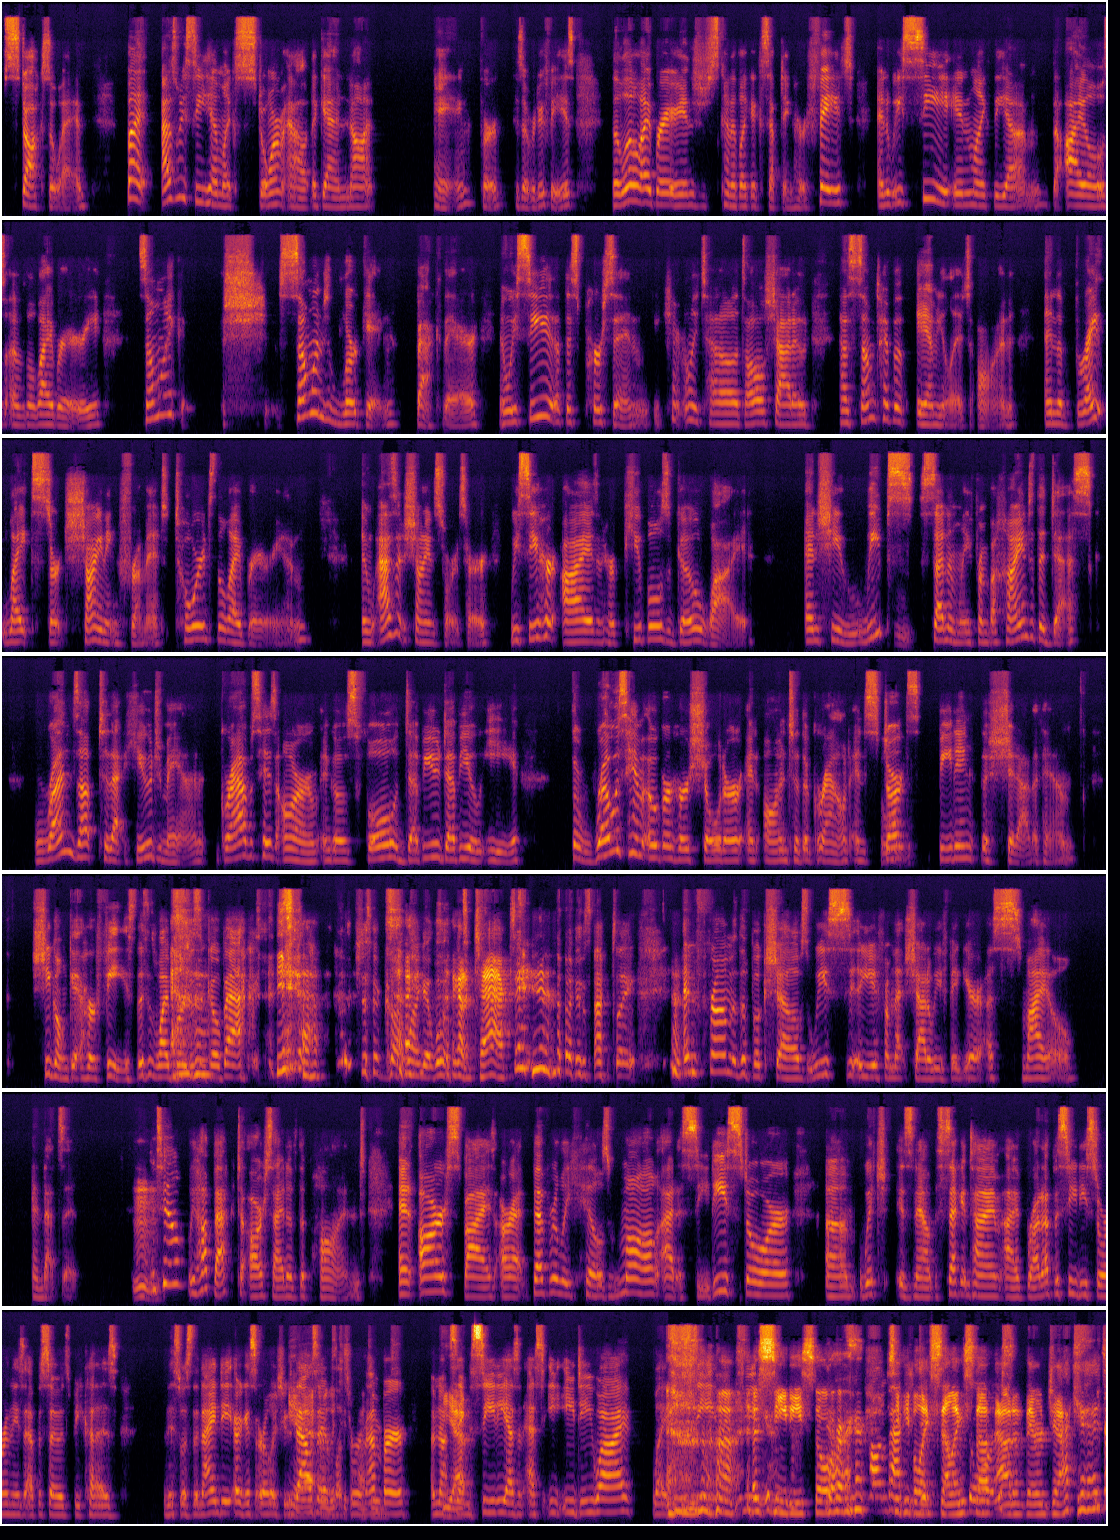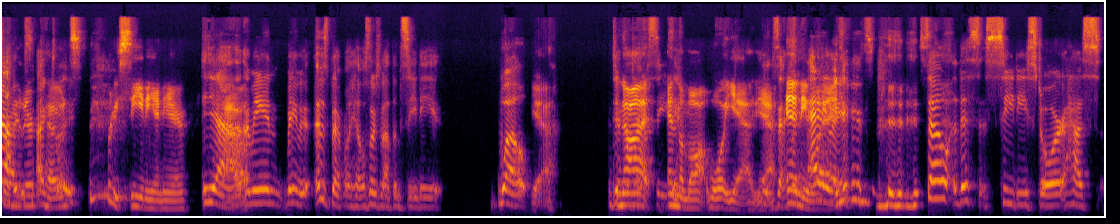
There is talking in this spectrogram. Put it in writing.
stalks away. But as we see him like storm out again, not paying for his overdue fees, the little librarian's just kind of like accepting her fate. And we see in like the um the aisles of the library some like sh- someone's lurking back there and we see that this person you can't really tell it's all shadowed has some type of amulet on and the bright light starts shining from it towards the librarian and as it shines towards her we see her eyes and her pupils go wide and she leaps Mm. suddenly from behind the desk runs up to that huge man, grabs his arm, and goes full WWE, throws him over her shoulder and onto the ground and starts beating the shit out of him. She gonna get her fees. This is why Bird doesn't go back. yeah, she's doesn't want to get whooped. I got attacked. exactly. And from the bookshelves, we see from that shadowy figure a smile, and that's it Mm. until we hop back to our side of the pond. And our spies are at Beverly Hills Mall at a CD store, um, which is now the second time I've brought up a CD store in these episodes because this was the 90, I guess early 2000s. Yeah, early Let's 2000s. remember, I'm not Yeah. saying CD as an S E E D Y, like a CD store. See people like selling stuff out of their jackets, Yeah, out of their exactly. coats. Pretty seedy in here. Yeah, Wow. I mean, maybe it was Beverly Hills. There's nothing CD. Well, Yeah, not in the mall. Well, yeah, yeah. Exactly. Anyway, so this CD store has,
